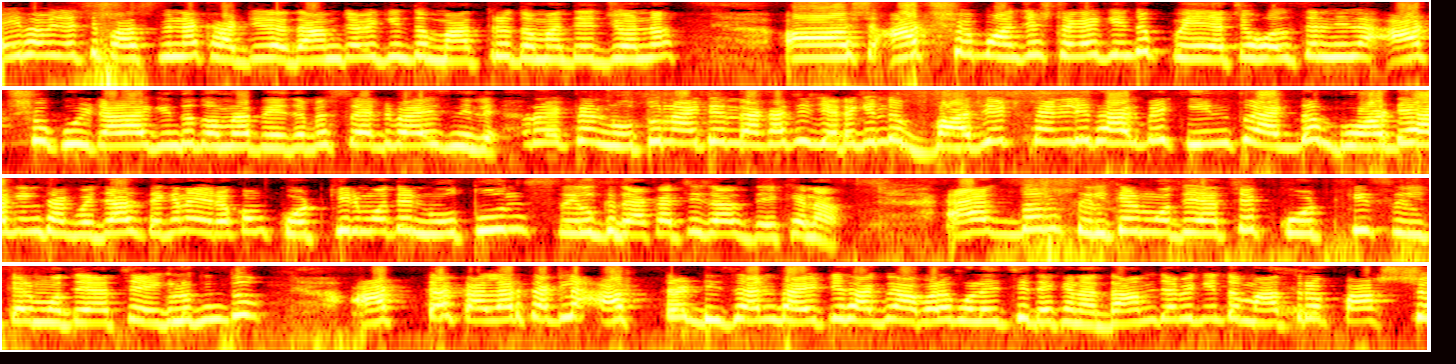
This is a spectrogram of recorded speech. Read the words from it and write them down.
এইভাবে যাচ্ছে পাঁচমিনা খাটির দাম যাবে কিন্তু মাত্র তোমাদের জন্য। আটশো পঞ্চাশ টাকা কিন্তু পেয়ে যাচ্ছে হোলসেল নিলে আটশো কুড়ি টাকা কিন্তু তোমরা পেয়ে যাবে সেট ওয়াইজ নিলে। একটা নতুন আইটেম দেখাচ্ছি যেটা কিন্তু বাজেট ফ্রেন্ডলি থাকবে কিন্তু একদম বডি হাগিং থাকবে। জাস্ট দেখে না এরকম কোট লক্ষ্মীর মধ্যে নতুন সিল্ক দেখাচ্ছি জাস্ট দেখে না একদম সিল্কের মধ্যে আছে, কোটকি সিল্কের মধ্যে আছে। এগুলো কিন্তু আটটা কালার থাকলে আটটা ডিজাইন ভ্যারাইটি থাকবে আবার বলেছি, দেখে না দাম যাবে কিন্তু মাত্র পাঁচশো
